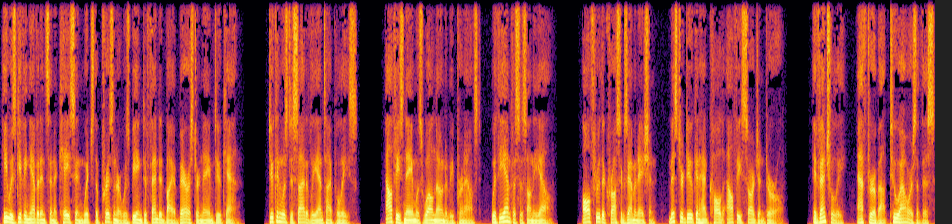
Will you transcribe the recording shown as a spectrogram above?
He was giving evidence in a case in which the prisoner was being defended by a barrister named Ducan. Ducan was decidedly anti police. Alfie's name was well known to be pronounced, with the emphasis on the L. All through the cross examination, Mr. Ducan had called Alfie Sergeant Durrell. Eventually, after about two hours of this,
